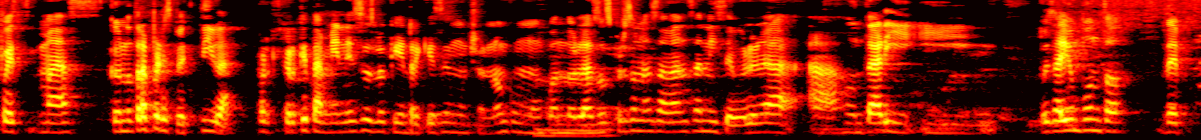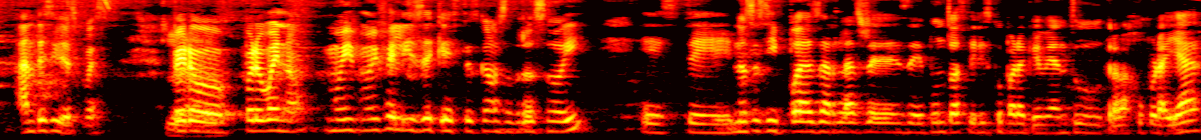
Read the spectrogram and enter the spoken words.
pues más con otra perspectiva, porque creo que también eso es lo que enriquece mucho, ¿no? Como cuando las dos personas avanzan y se vuelven a, juntar y, pues hay un punto de antes y después. Pero, pero bueno, muy, muy feliz de que estés con nosotros hoy este, no sé si puedas dar las redes de punto asterisco para que vean tu trabajo por allá.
